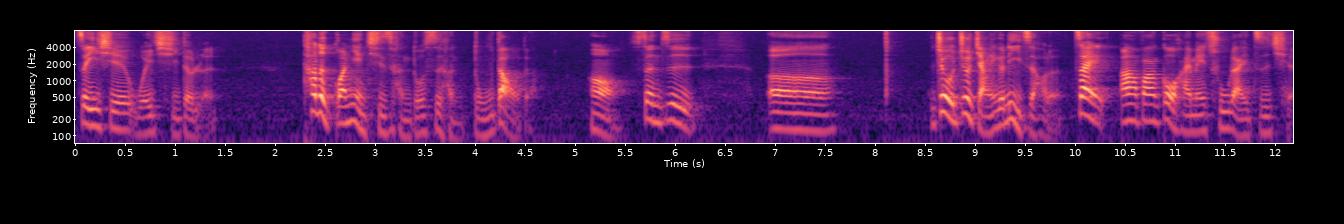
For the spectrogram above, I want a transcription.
这一些围棋的人，他的观念其实很多是很独到的，哦，甚至，呃，就就讲一个例子好了，在 AlphaGo 还没出来之前，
